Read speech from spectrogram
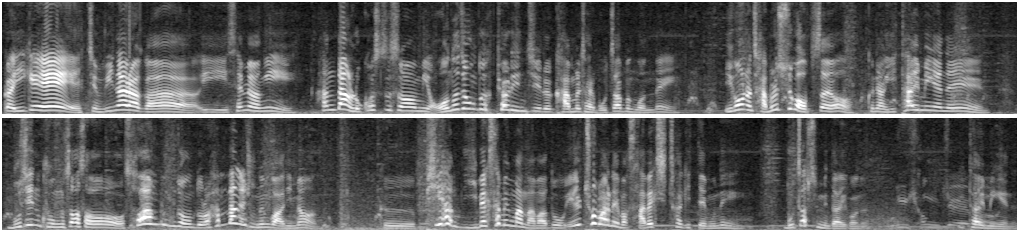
그러니까 이게 지금 위나라가 이 세 명이 한당 로커스 섬이 어느 정도 흡혈인지를 감을 잘 못 잡은 건데 이거는 잡을 수가 없어요. 그냥 이 타이밍에는 무진 궁 써서 서한 궁 정도로 한 방에 죽는 거 아니면 그 피 한 200, 300만 남아도 1초 만에 막 400씩 차기 때문에 못 잡습니다. 이거는. 이 타이밍에는.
